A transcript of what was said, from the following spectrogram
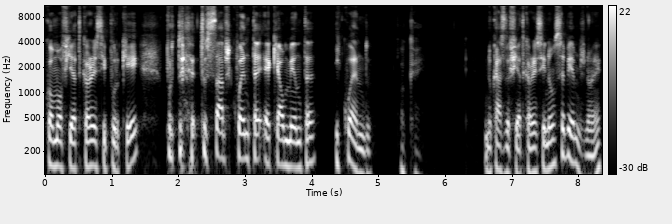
como a fiat currency, porquê? Porque tu sabes quanto é que aumenta e quando. Ok. No caso da fiat currency não sabemos, não é?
